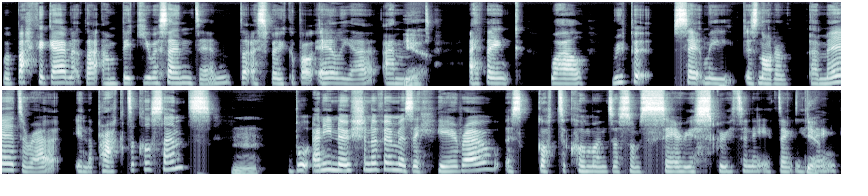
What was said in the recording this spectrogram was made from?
we're back again at that ambiguous ending that I spoke about earlier, and Yeah. I think while Rupert certainly is not a, a murderer in the practical sense, Mm. but any notion of him as a hero has got to come under some serious scrutiny, don't you Yeah. think?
